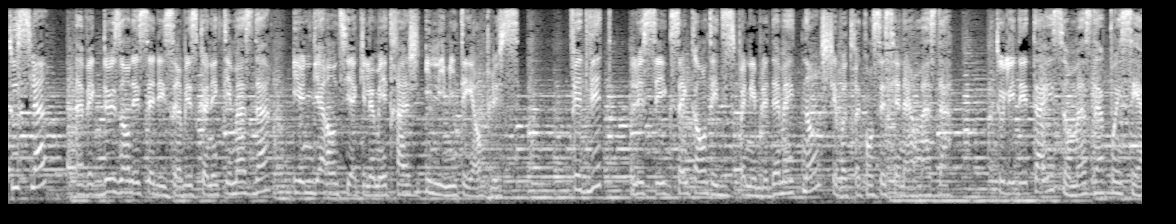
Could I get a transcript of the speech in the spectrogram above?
Tout cela avec deux ans d'essai des services connectés Mazda et une garantie à kilométrage illimité en plus. Faites vite, le CX-50 est disponible dès maintenant chez votre concessionnaire Mazda. Tous les détails sur mazda.ca.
